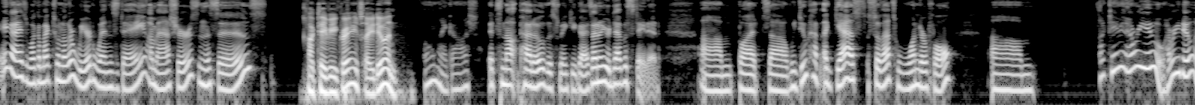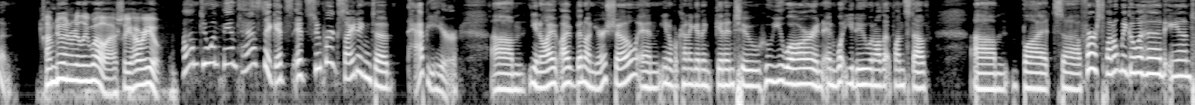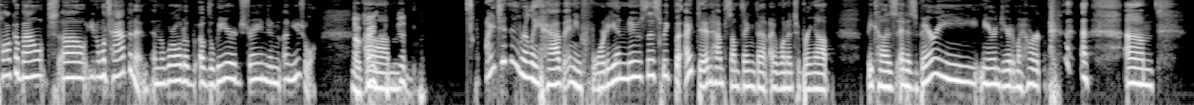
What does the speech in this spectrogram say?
Hey guys, welcome back to another Weird Wednesday. I'm Ashers, and this is Octavian Graves. How you doing? oh my gosh, it's not Pat O this week, you guys. I know you're devastated, um, but uh, we do have a guest, so that's wonderful. Um, Octavian, how are you? How are you doing? I'm doing really well, Ashley. How are you? I'm doing fantastic. It's it's super exciting to have you here. Um, you know, I, I've been on your show, and you know, we're kind of going to get into who you are and and what you do and all that fun stuff. Um, but uh, first, why don't we go ahead and talk about uh, you know what's happening in the world of, of the weird, strange, and unusual. Okay, Um, good. I didn't really have any Fortean news this week, but I did have something that I wanted to bring up because it is very near and dear to my heart. um,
